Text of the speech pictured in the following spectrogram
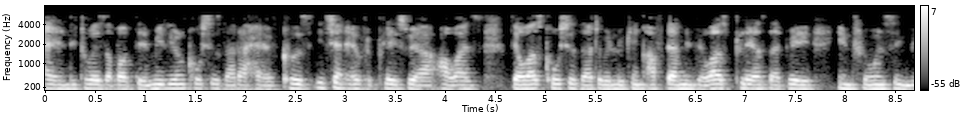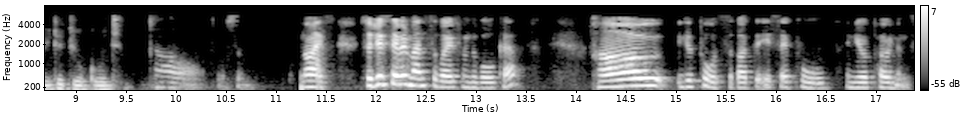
and it was about the million coaches that I have because each and every place where I was there was coaches that were looking after me there was players that were influencing me to do good Oh, awesome. Nice. So just seven months away from the World Cup. How your thoughts about the SA pool and your opponents?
